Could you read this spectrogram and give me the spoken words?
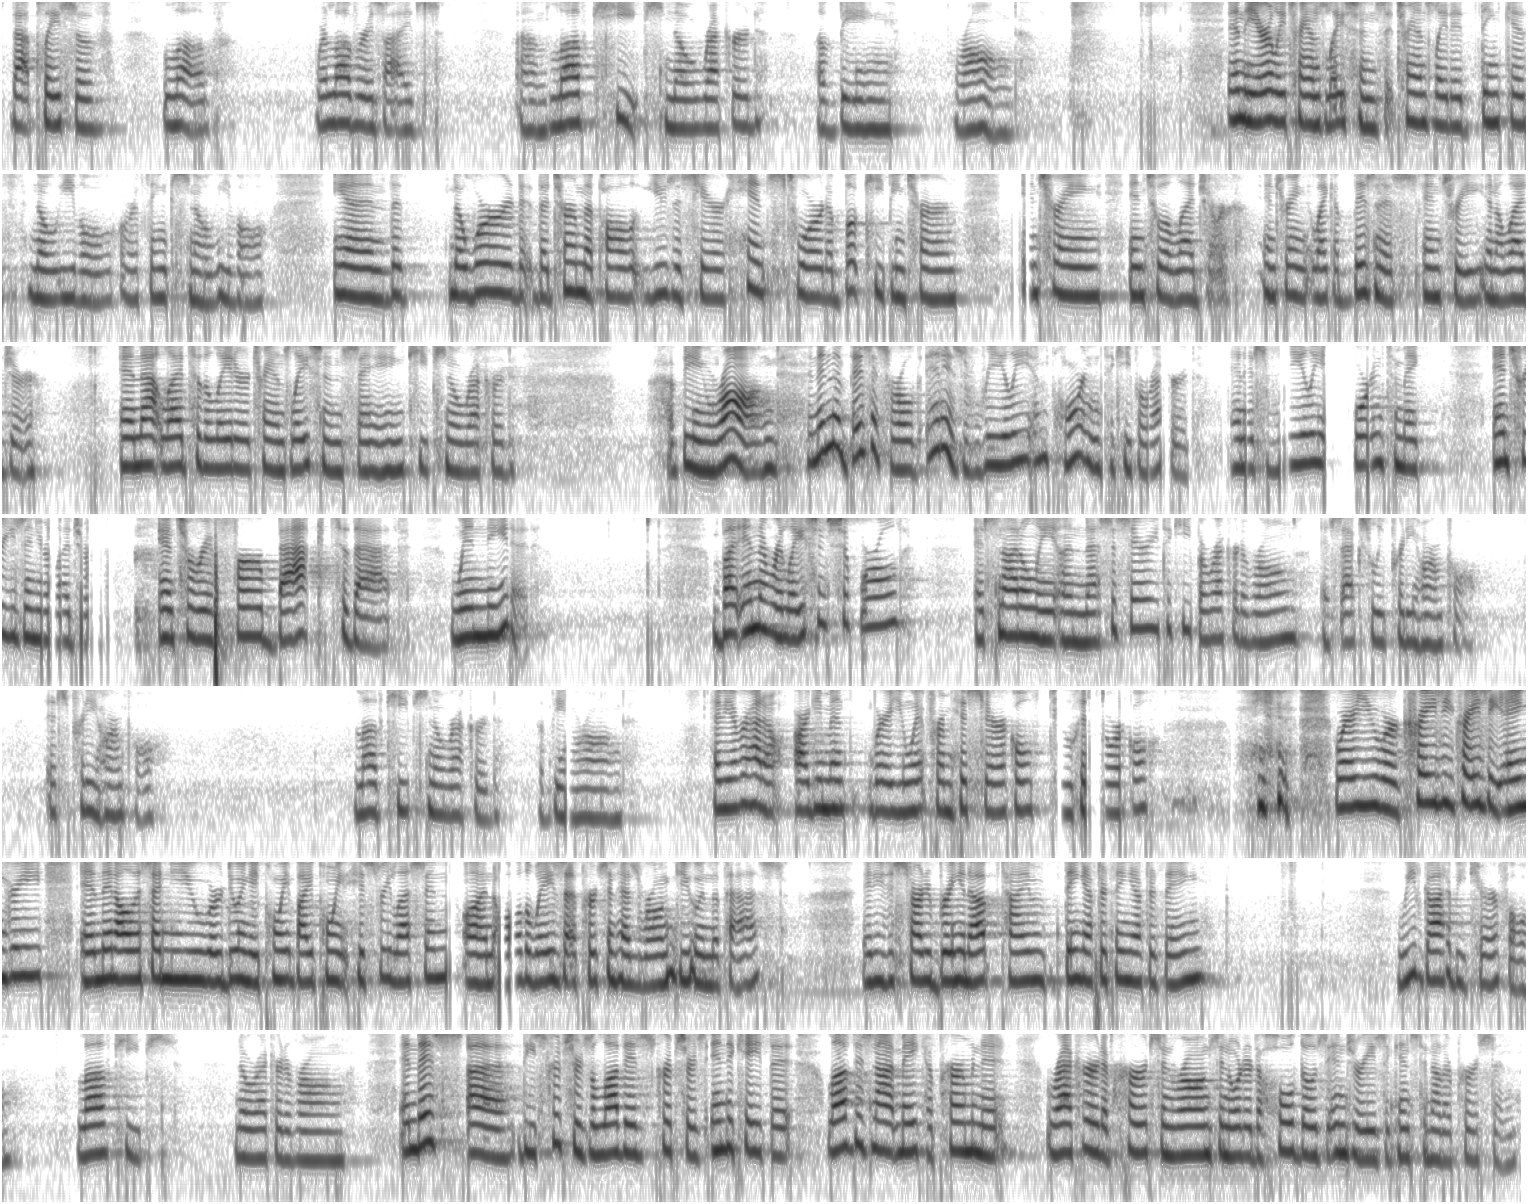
That place of love, where love resides. Um, love keeps no record of being wronged. In the early translations, it translated thinketh no evil or thinks no evil. And the, the word, the term that Paul uses here, hints toward a bookkeeping term entering into a ledger, entering like a business entry in a ledger. And that led to the later translations saying, keeps no record of being wronged. And in the business world, it is really important to keep a record. And it's really important to make entries in your ledger and to refer back to that when needed. But in the relationship world, it's not only unnecessary to keep a record of wrong, it's actually pretty harmful it's pretty harmful. Love keeps no record of being wronged. Have you ever had an argument where you went from hysterical to historical? where you were crazy, crazy angry, and then all of a sudden you were doing a point by point history lesson on all the ways that person has wronged you in the past. And you just started bringing up time, thing after thing after thing. We've got to be careful. Love keeps no record of wrong. And this, uh, these scriptures, the love is scriptures, indicate that love does not make a permanent record of hurts and wrongs in order to hold those injuries against another person.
